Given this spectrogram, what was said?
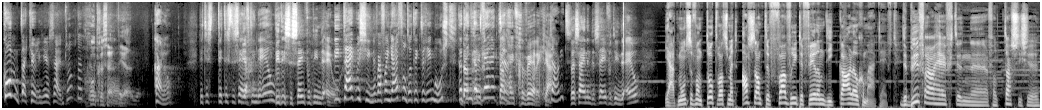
komt dat jullie hier zijn, toch? Dat- Goed gezegd, ja. Carlo, dit is, dit is de 17e eeuw. Dit is de 17e eeuw. Die tijdmachine waarvan jij vond dat ik erin moest, dat, ding dat heeft, werkte. dat heeft gewerkt, ja. Bedankt. We zijn in de 17e eeuw. Ja, het monster van Tot was met afstand de favoriete film die Carlo gemaakt heeft. De buurvrouw heeft een eh, fantastische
